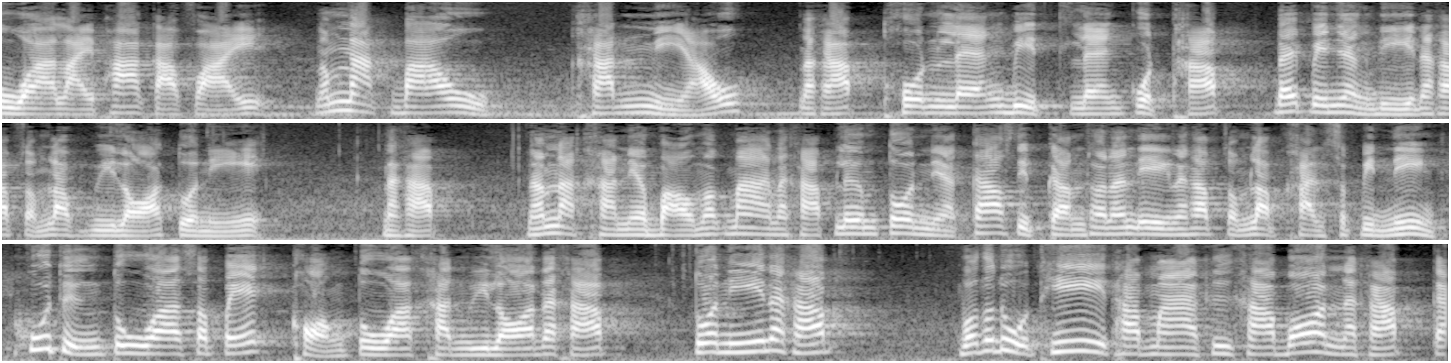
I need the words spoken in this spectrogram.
ตัวลายผ้ากาไฟ น้ำหนักเบา คันเหนียวนะครับทนแรงบิดแรงกดทับได้เป็นอย่างดีนะครับสำหรับวีล้อตัวนี้นะครับ น้ำหนักคันเนี่ยเบามากๆนะครับเริ่มต้นเนี่ย 90 กรัมเท่านั้นเองนะครับสำหรับคันสปินนิ่งพูดถึงตัวสเปคของตัวคันวีลอสนะครับ ตัวนี้นะครับวัสดุที่ทำมาคือคาร์บอนนะครับไก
